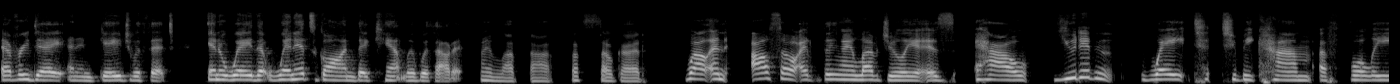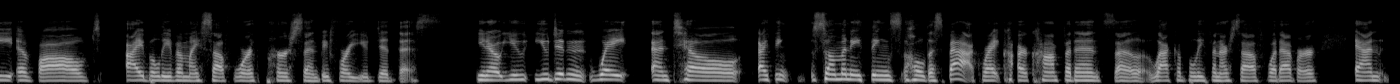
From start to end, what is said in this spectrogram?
every day and engage with it in a way that when it's gone, they can't live without it. I love that. That's so good. Well, and also, I think I love Julia is how you didn't wait to become a fully evolved, I believe in myself worth person before you did this. You know, you you didn't wait until I think so many things hold us back, right? Our confidence, uh, lack of belief in ourselves, whatever. And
